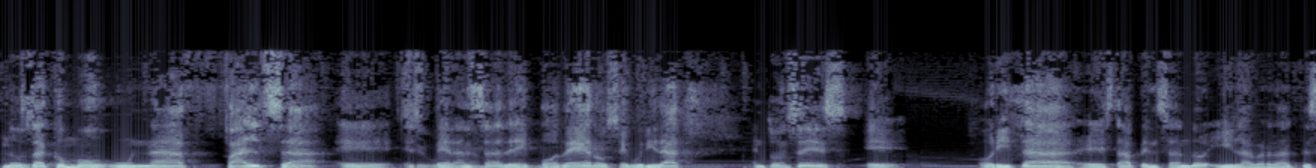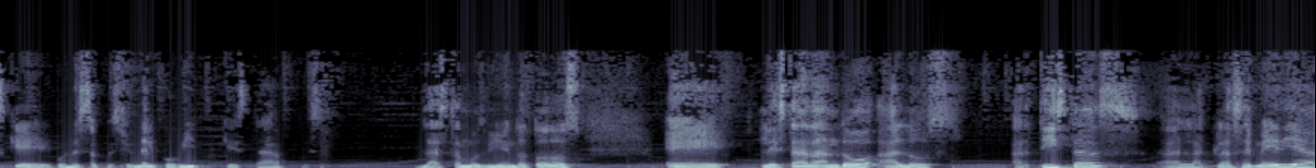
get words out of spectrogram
nos da como una falsa eh, esperanza de poder o seguridad. Entonces, eh, ahorita eh, estaba pensando y la verdad es que con esta cuestión del COVID, que está, pues, la estamos viviendo todos, eh, le está dando a los artistas, a la clase media,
